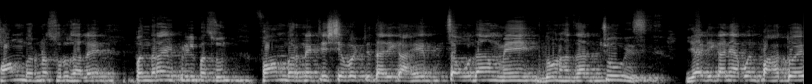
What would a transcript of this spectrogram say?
फॉर्म भरणं सुरू झालंय पंधरा एप्रिलपासून. फॉर्म भरण्याची शेवटची तारीख आहे चौदा मे दोन हजार चोवीस. या ठिकाणी आपण पाहतोय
